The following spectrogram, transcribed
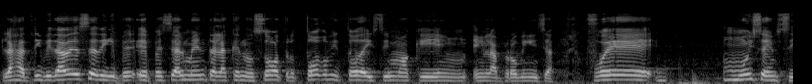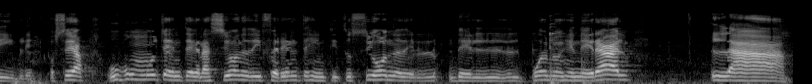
las actividades de espe- especialmente las que nosotros, todos y todas hicimos aquí en, en la provincia, fue muy sensible. O sea, hubo mucha integración de diferentes instituciones del, del pueblo en general, la,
